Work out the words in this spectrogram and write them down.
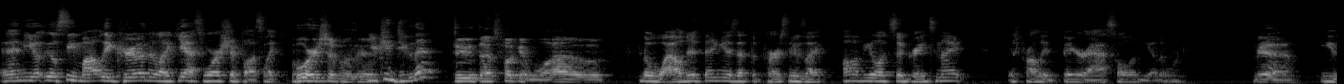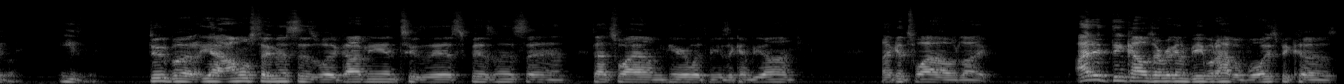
And then you'll, you'll see Motley Crue, and they're like, "Yes, worship us." Like, Worship us. it, you can do that. dude. That's fucking wild. The wilder thing is that the person who's like, "Oh, you look so great tonight," is probably a bigger asshole than the other one. Yeah, Easily, easily. dude. But yeah, almost famous is what got me into this business, and that's why I'm here with music and beyond. Like it's wild. Like I didn't think I was ever gonna be able to have a voice because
